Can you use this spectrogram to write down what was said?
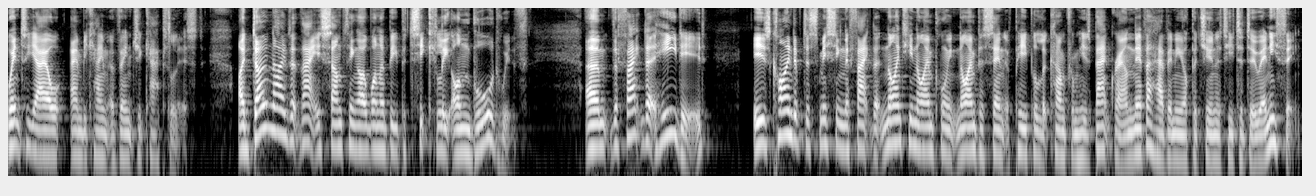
went to Yale, and became a venture capitalist. I don't know that that is something I want to be particularly on board with. Um, the fact that he did is kind of dismissing the fact that 99.9% of people that come from his background never have any opportunity to do anything.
